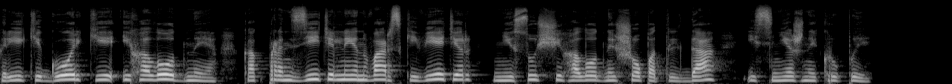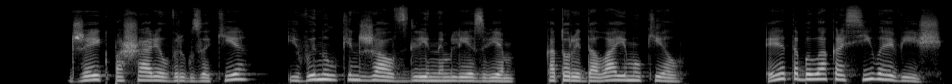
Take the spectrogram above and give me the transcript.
Крики горькие и холодные, как пронзительный январский ветер, несущий холодный шепот льда и снежной крупы. Джейк пошарил в рюкзаке и вынул кинжал с длинным лезвием, который дала ему Кел. Это была красивая вещь,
